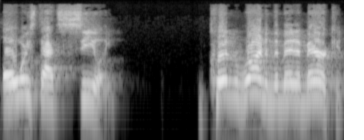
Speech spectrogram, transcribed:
always that ceiling. Couldn't run in the Mid American,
